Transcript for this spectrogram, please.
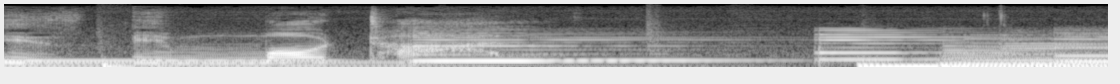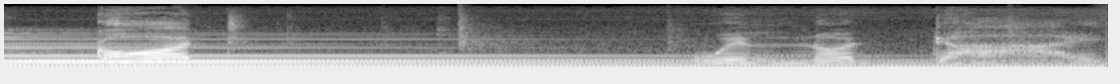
is immortal. God will not die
